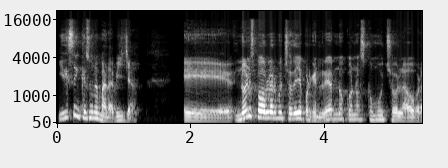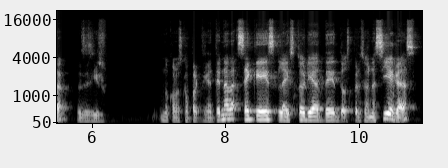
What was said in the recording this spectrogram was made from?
Y dicen que es una maravilla. Eh, no les puedo hablar mucho de ella porque en realidad no conozco mucho la obra, es decir, no conozco prácticamente nada. Sé que es la historia de dos personas ciegas,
